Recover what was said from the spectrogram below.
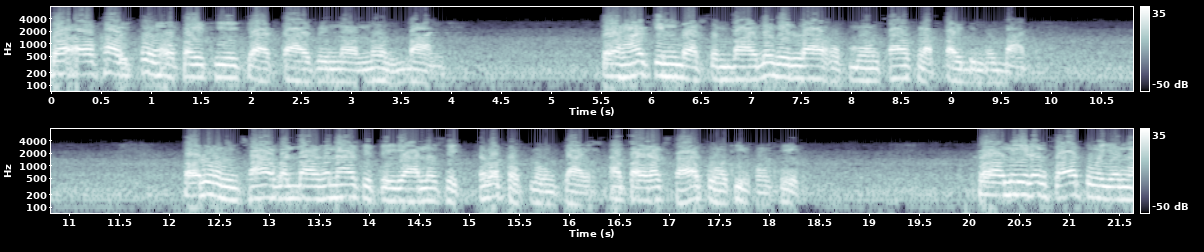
พอเอาเข้าพุ่งออกไปทีจากกายไปนอนโน่นบ้าน ไปหากินแบบสบายได้เวลาหกโมงเช้ากลับไปบินธบาตพอรุ่งเช้าบรรดาคณะสิทธิยานุสิทธิ์เขาก็ตกลงใจ เอาไปรักษาตัวที่กรุงเทพกรณีรักษาตัวยังไง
